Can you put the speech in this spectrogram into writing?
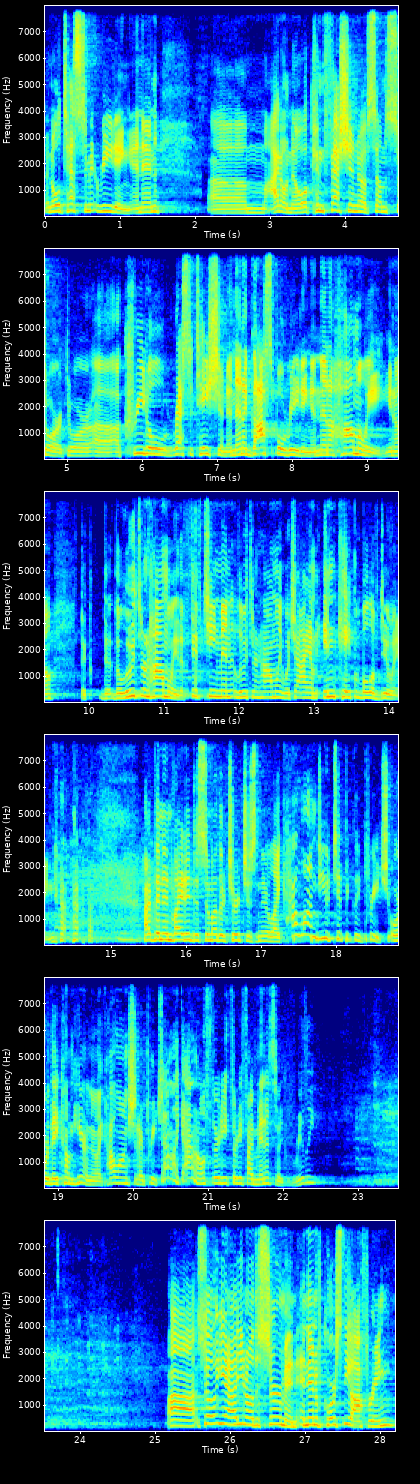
an Old Testament reading, and then um, I don't know, a confession of some sort, or a, a, creedal recitation, and then a gospel reading, and then a homily, you know, the, the, the Lutheran homily, the 15 minute Lutheran homily, which I am incapable of doing. I've been invited to some other churches and they're like, How long do you typically preach? Or they come here and they're like, How long should I preach? I'm like, I don't know, 30, 35 minutes. They're like, Really? Uh, so, yeah, you know, the sermon. And then, of course, the offering,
